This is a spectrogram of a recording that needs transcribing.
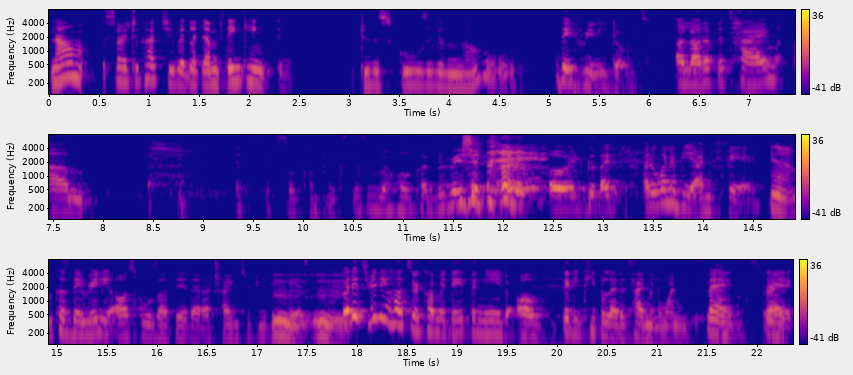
now. I'm sorry to cut you, but like I'm thinking, do the schools even know? they really don't. A lot of the time, um, so complex. This is a whole conversation on its own because I I don't want to be unfair. Yeah. Because there really are schools out there that are trying to do their best, but it's really hard to accommodate the need of thirty people at a time in one room, Facts, right?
